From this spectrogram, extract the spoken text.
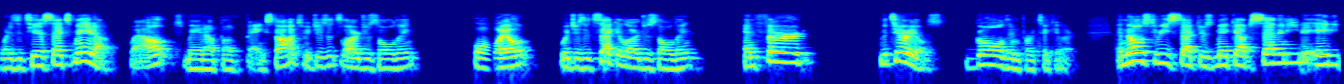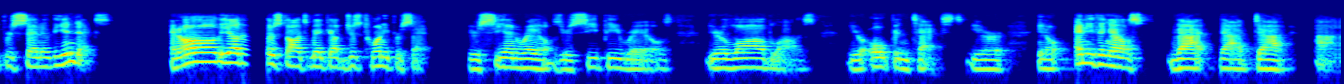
what is the TSX made of? Well, it's made up of bank stocks, which is its largest holding, oil, which is its second largest holding, and third, materials, gold in particular. And those three sectors make up 70 to 80% of the index. And all the other stocks make up just 20%. Your CN Rails, your CP Rails, your Loblaws, your Open Text, your, you know, anything else that that uh, uh,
